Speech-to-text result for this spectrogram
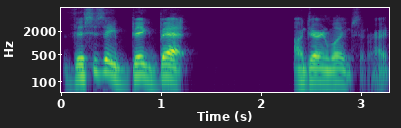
this is a big bet on Darion Williamson, right?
